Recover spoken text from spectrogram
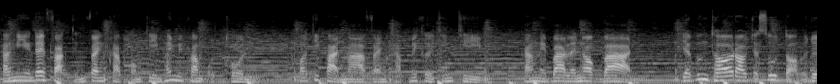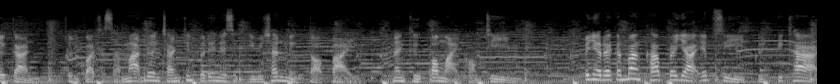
ทั้งนี้ยังได้ฝากถึงแฟนคลับของทีมให้มีความอดทน เพราะที่ผ่านมาแฟนคลับไม่เคยทิ้งทีม ทั้งในบ้านและนอกบ้าน อย่าเพิ่งท้อเราจะสู้ต่อไปด้วยกัน จนกว่าจะสามารถเลื่อนชั้นขึ้นไปได้ในศึกดิวิชั่นหนึ่งต่อไป นั่นคือเป้าหมายของทีม เป็นอย่างไรกันบ้างครับระยา FC กริดพิฆาต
